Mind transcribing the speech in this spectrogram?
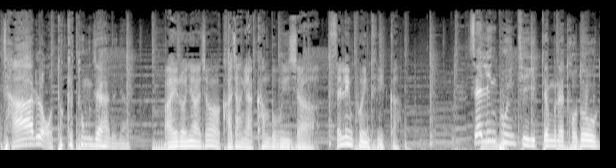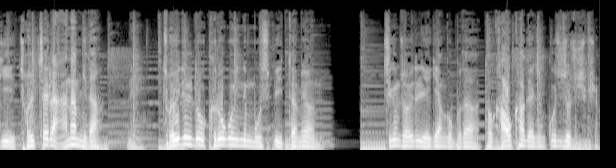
자아를 어떻게 통제하느냐. 아이러니하죠. 가장 약한 부분이자 셀링 포인트니까. 셀링 포인트이기 때문에 더더욱이 절제를 안 합니다. 네. 저희들도 그러고 있는 모습이 있다면 지금 저희들 얘기한 것보다 더 가혹하게 좀 꾸짖어 주십시오.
